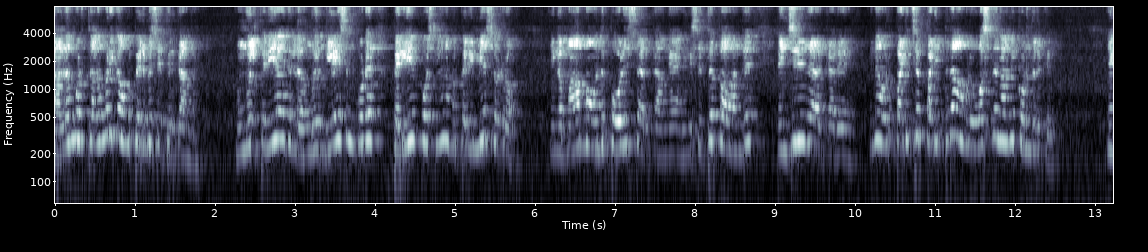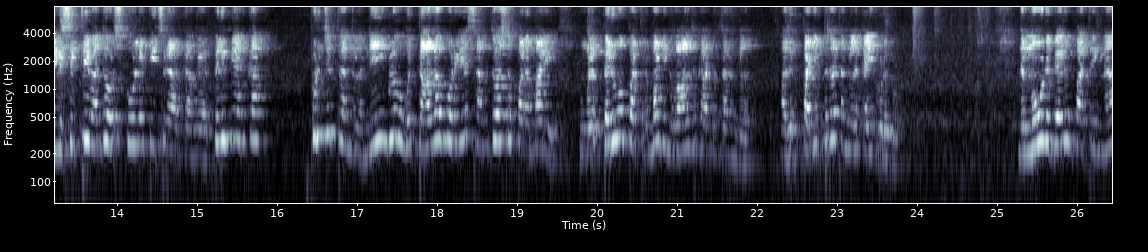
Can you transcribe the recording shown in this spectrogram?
தலைமுறை தலைமுறைக்கு அவங்க பெருமை சேர்த்துருக்காங்க. உங்களுக்கு தெரியாது இல்லை உங்களுக்கு ரிலேஷன் கூட பெரிய போஸ்டில் நம்ம பெருமையாக சொல்றோம். எங்க மாமா வந்து போலீஸா இருக்காங்க. எங்க சித்தப்பா வந்து என்ஜினியராக இருக்காரு. ஏன்னா அவர் படிச்ச படிப்பு தான் அவங்களுக்கு வசதினாலே கொண்டு எங்கள் சித்தி வந்து ஒரு ஸ்கூலில் டீச்சராக இருக்காங்க. பெருமையாக இருக்கா? புரிஞ்சுட்டாங்களா நீங்களும் உங்கள் தலைமுறையை சந்தோஷப்படுற மாதிரி உங்களை பெருமைப்படுத்துகிற மாதிரி நீங்கள் வாழ்ந்து காட்டும் தானுங்களா அதுக்கு படிப்பு தான் தங்களை கை கொடுக்கும். இந்த மூணு பேரும் பார்த்தீங்கன்னா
